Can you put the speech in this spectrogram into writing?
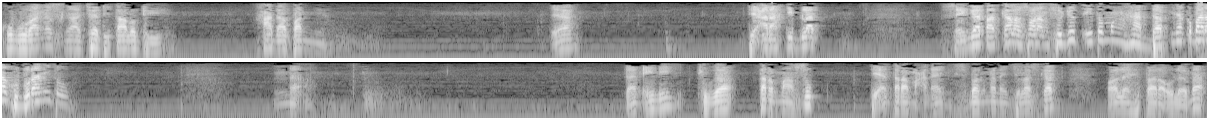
kuburannya sengaja ditaruh di hadapannya, ya, di arah kiblat, sehingga tatkala seorang sujud itu menghadapnya kepada kuburan itu. Nah, Dan ini juga termasuk di antara makna ini. Sebagaimana dijelaskan oleh para ulama.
